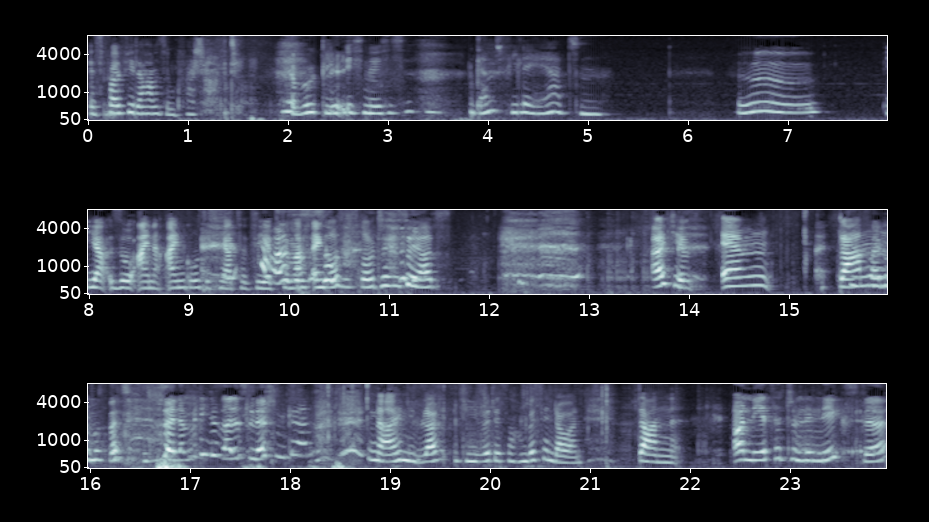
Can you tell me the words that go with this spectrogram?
Ist voll viele haben so einen Quatsch auf dich. ja wirklich. Ich nicht. Ganz viele Herzen. Äh. Ja, so eine, ein großes Herz hat sie jetzt gemacht. Ein so- großes rotes Herz. Okay, ähm, Die Folge dann. muss Ende sein, damit ich das alles löschen kann. Nein, die, bleibt, die wird jetzt noch ein bisschen dauern. Dann, Oh nee, jetzt hat schon der nächste,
